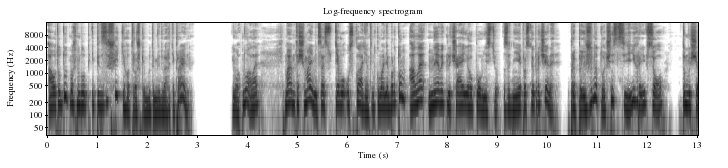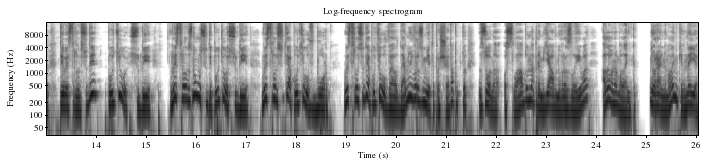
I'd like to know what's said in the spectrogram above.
А от тут можна було б і підзашити його трошки, будемо відверті, правильно? От, ну але маємо те, що маємо, це суттєво ускладнює танкування бортом, але не виключає його повністю з однієї простої причини: припижена точність цієї гри, все. Тому що ти вистрілив сюди, полетіло сюди. Вистрілив знову сюди, полетіло сюди. Вистрілив сюди, а полетіло в борт. Вистрілив сюди, а полетіло в ВЛД. Ну і ви розумієте про що я? Тобто зона ослаблена, прям явно вразлива, але вона маленька. Ну, реально маленьке, в неї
